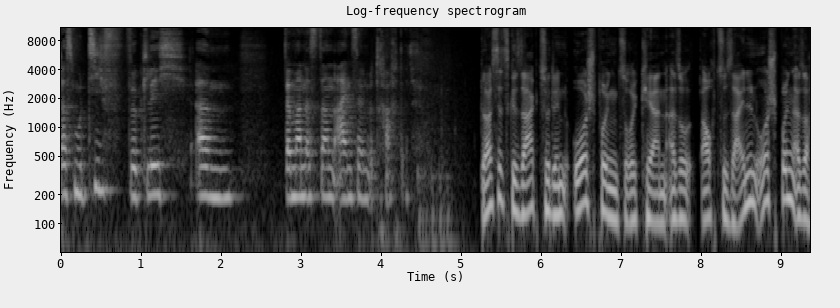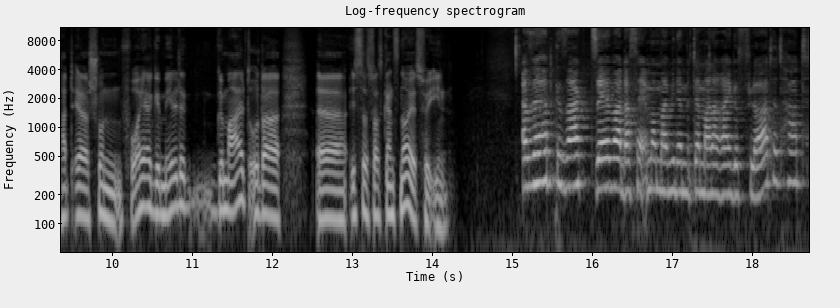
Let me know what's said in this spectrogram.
das Motiv wirklich, ähm, wenn man es dann einzeln betrachtet. Du hast jetzt gesagt, zu den Ursprüngen zurückkehren, also auch zu seinen Ursprüngen. Also hat er schon vorher Gemälde gemalt oder äh, ist das was ganz Neues für ihn? Also er hat gesagt selber, dass er immer mal wieder mit der Malerei geflirtet hat.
